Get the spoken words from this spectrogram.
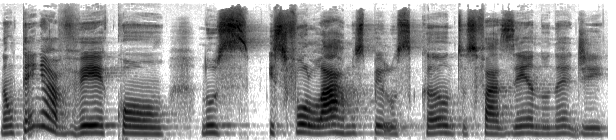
não tem a ver com nos esfolarmos pelos cantos, fazendo, né, de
